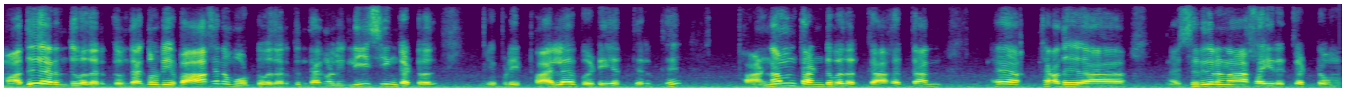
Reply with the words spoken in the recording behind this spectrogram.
மது அருந்துவதற்கும் தங்களுடைய வாகனம் ஓட்டுவதற்கும் தங்களுடைய லீசிங் கட்டுவது இப்படி பல விடயத்திற்கு பணம் தண்டுவதற்காகத்தான் அது சிறிதரனாக இருக்கட்டும்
